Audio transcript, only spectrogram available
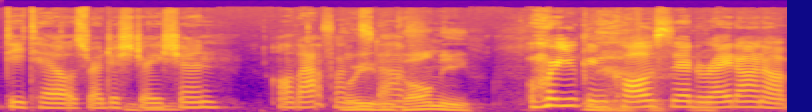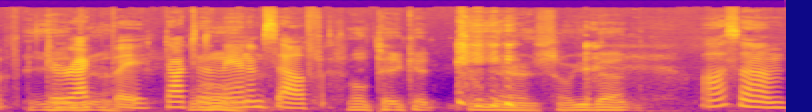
details, registration, mm-hmm. all that fun or you stuff. Can call me. Or you can call Sid right on up directly. And, uh, Talk to we'll, the man himself. We'll take it from there. so you bet. Awesome.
